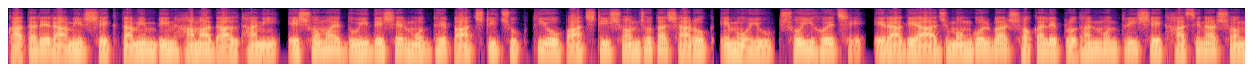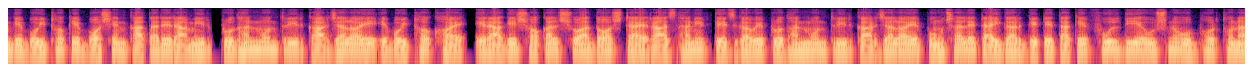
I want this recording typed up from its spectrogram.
কাতারের আমির Sheikh Tamim bin Hamad Al Thani এ সময় দুই দেশের মধ্যে পাঁচটি চুক্তি ও পাঁচটি সমঝোতা স্মারক এমওইউ সই হয়েছে। এর আগে আজ মঙ্গলবার সকালে প্রধানমন্ত্রী শেখ হাসিনার সঙ্গে বৈঠকে বসেন কাতারের আমির প্রধানমন্ত্রীর কার্যালয়ে। এ বৈঠক হয়, এর আগে সকাল সোয়া দশটায় রাজধানীর তেজগাঁওয়ে প্রধানমন্ত্রীর কার্যালয়ে পৌঁছালে টাইগার গেটে তাকে ফুল দিয়ে উষ্ণ অভ্যর্থনা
